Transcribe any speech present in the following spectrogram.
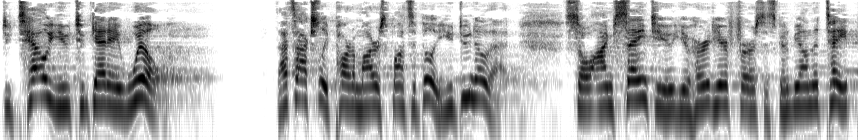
to tell you to get a will. That's actually part of my responsibility. You do know that. So I'm saying to you, you heard it here first. It's going to be on the tape,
